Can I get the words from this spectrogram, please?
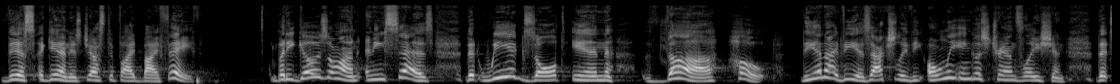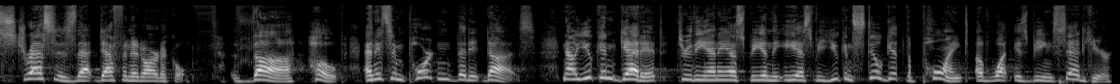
This, again, is justified by faith. But he goes on and he says that we exult in the hope. The NIV is actually the only English translation that stresses that definite article the hope. And it's important that it does. Now, you can get it through the NASB and the ESV. You can still get the point of what is being said here.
